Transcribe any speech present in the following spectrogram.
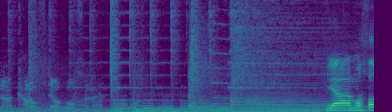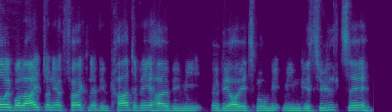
der Kauf der Woche. Ja, mir vorher überlegt, als ich gefragt habe, beim KDW habe, ob ich, mich, ob ich auch jetzt mal mit meinem Gesülze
